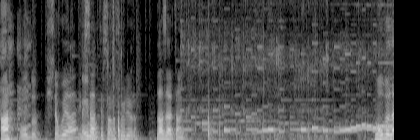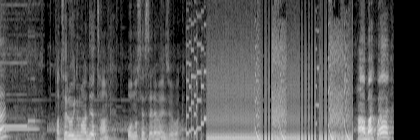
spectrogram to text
Hah oldu. İşte bu ya. İki Ney bu? saattir sana söylüyorum. Lazer tank. Ne oluyor lan? Atari oyunu vardı ya tank. Onun seslerine benziyor bak. Ha bak bak.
